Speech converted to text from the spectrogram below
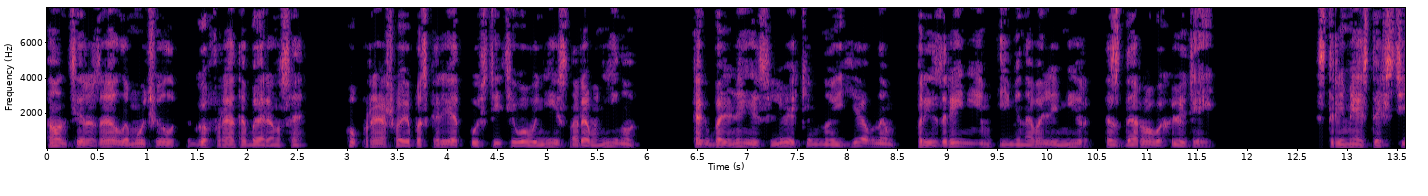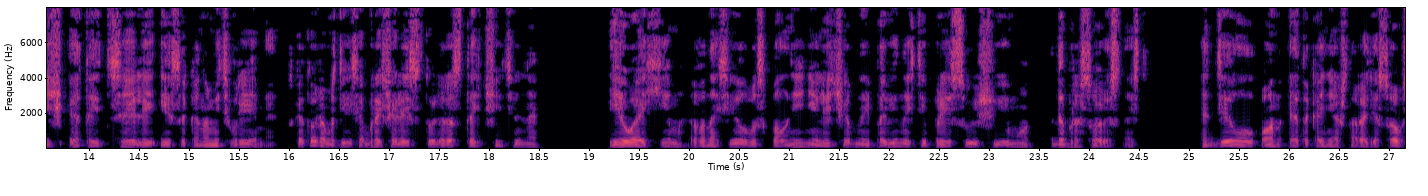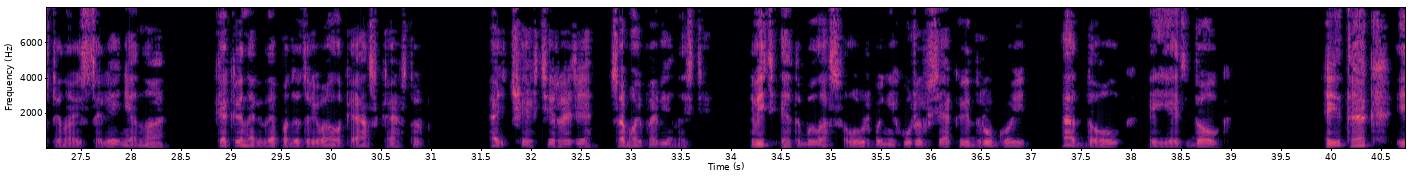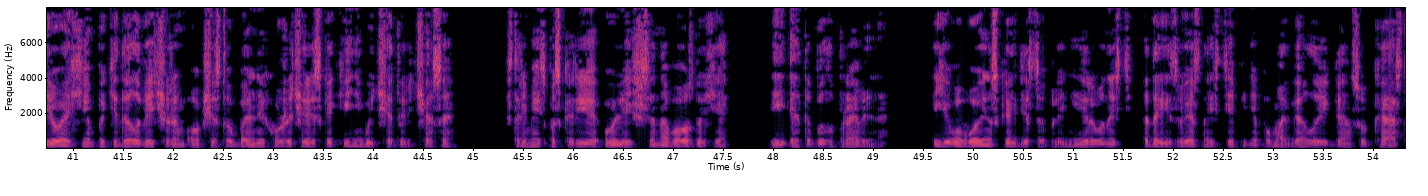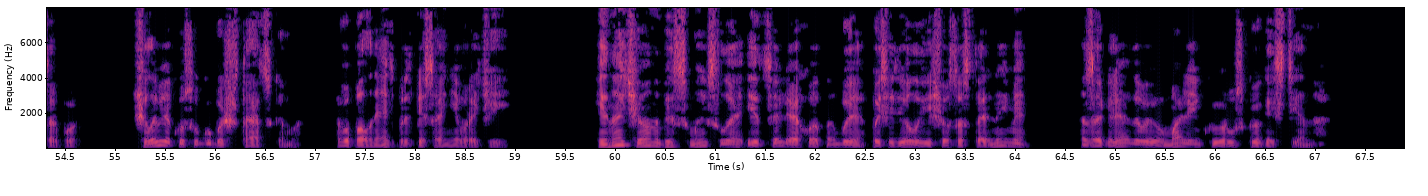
он терзал и мучил Гофрата Бернса, упрашивая поскорее отпустить его вниз на равнину, как больные с легким, но явным презрением именовали мир здоровых людей. Стремясь достичь этой цели и сэкономить время, с которым здесь обращались столь расточительно, Иоахим вносил в исполнение лечебной повинности присущую ему добросовестность. Делал он это, конечно, ради собственного исцеления, но, как иногда подозревал Ганс Касторб, отчасти ради самой повинности. Ведь это была служба не хуже всякой другой, а долг есть долг. Итак, Иоахим покидал вечером общество больных уже через какие-нибудь четверть часа, стремясь поскорее улечься на воздухе, и это было правильно. Его воинская дисциплинированность до известной степени помогала и Гансу Кастерпу, человеку сугубо штатскому, выполнять предписания врачей. Иначе он без смысла и цели охотно бы посидел еще с остальными, заглядывая в маленькую русскую гостиную.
